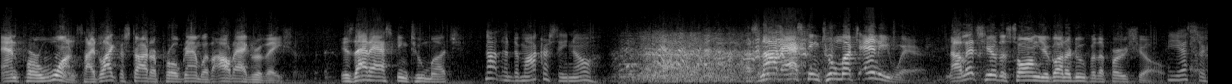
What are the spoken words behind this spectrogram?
And for once, I'd like to start a program without aggravation. Is that asking too much? Not in a democracy, no. That's not asking too much anywhere. Now, let's hear the song you're going to do for the first show. Yes, sir.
